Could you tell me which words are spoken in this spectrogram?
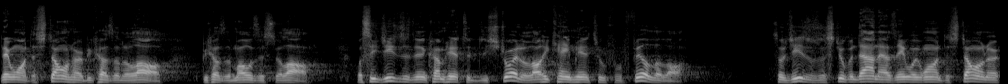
They wanted to stone her because of the law, because of Moses, the law. Well, see, Jesus didn't come here to destroy the law, he came here to fulfill the law. So Jesus was stooping down as they were wanting to stone her,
